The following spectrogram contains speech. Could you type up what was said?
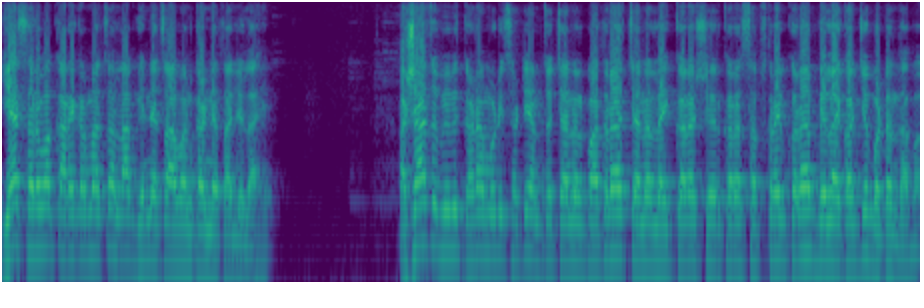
या सर्व कार्यक्रमाचा लाभ घेण्याचं आवाहन करण्यात आलेलं आहे. अशाच विविध घडामोडीसाठी आमचं चॅनल पात्रा चॅनल लाईक करा शेअर करा सबस्क्राईब करा बेल आयकॉनचे बटन दाबा.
